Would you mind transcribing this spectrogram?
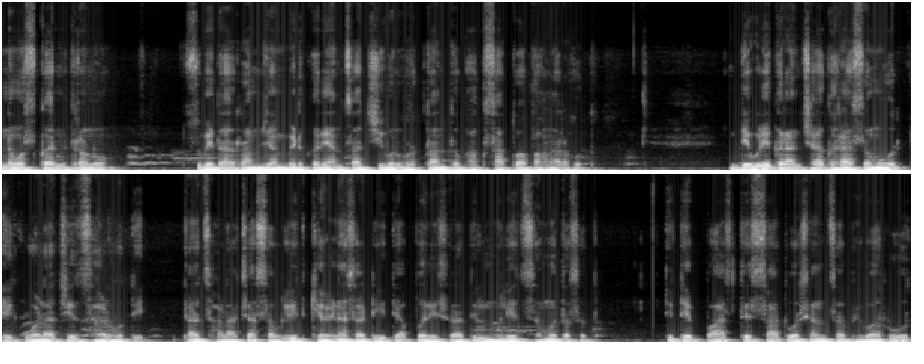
नमस्कार मित्रांनो. सुभेदार रामजी आंबेडकर यांचा जीवन वृत्तांत भाग सातवा पाहणार आहोत. देवळेकरांच्या घरासमोर एक वडाचे झाड होते. त्या झाडाच्या सावलीत खेळण्यासाठी त्या परिसरातील मुले जमत असत. तिथे पाच ते सात वर्षांचा भिवा रोज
